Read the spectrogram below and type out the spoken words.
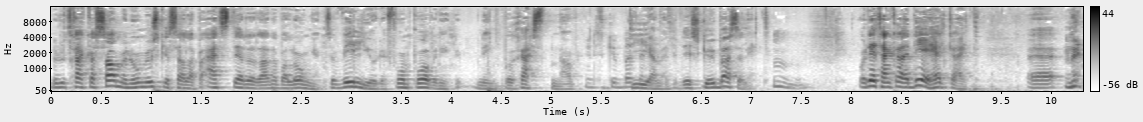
når du trekker sammen noen muskelceller på ett sted av denne ballongen, så vil jo det få en påvirkning på resten av Det skubber seg litt. diameteret. Og det tenker jeg, det er helt greit. Eh, men,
